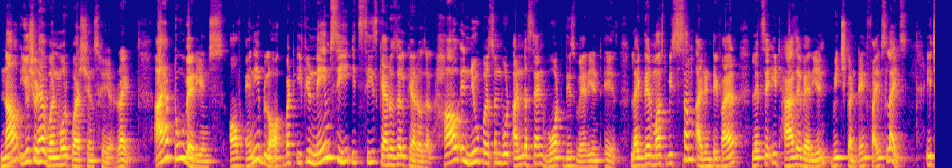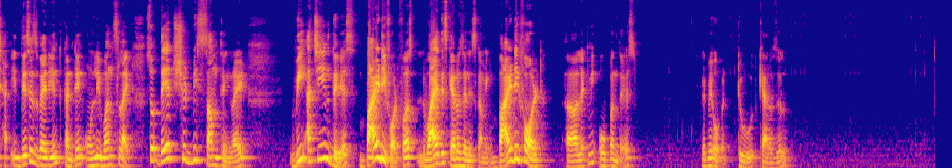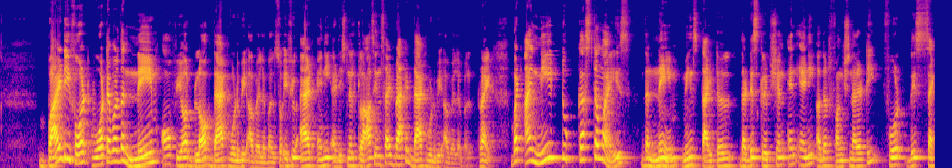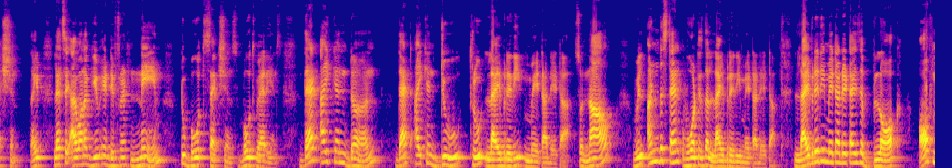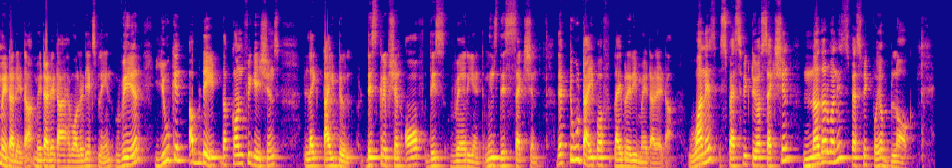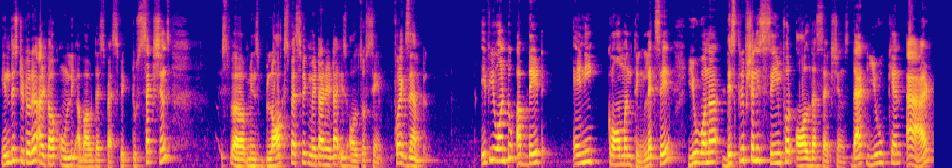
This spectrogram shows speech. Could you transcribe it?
now you should have one more questions here, right? I have two variants of any block, but if you name C, it sees carousel carousel. How a new person would understand what this variant is? Like there must be some identifier. Let's say it has a variant which contain five slides. Each this is variant contain only one slide. So there should be something, right? We achieve this by default. First, why this carousel is coming? By default, uh, let me open this. Let me open. To carousel. By default whatever the name of your block that would be available. So if you add any additional class inside bracket that would be available right? But i need to customize the name means title the description and any other functionality for this section right? Let's say i want to give a different name to both sections, both variants. That I can done, that I can do through library metadata. So now we'll understand what is the library metadata. Library metadata is a block of metadata, metadata I have already explained, where you can update the configurations like title, description of this variant, means this section. There are two type of library metadata one is specific to your section, another one is specific for your block. In this tutorial, I'll talk only about the specific to sections. Uh, means block specific metadata is also same. For example, if you want to update any common thing let's say you wanna description is same for all the sections that you can add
